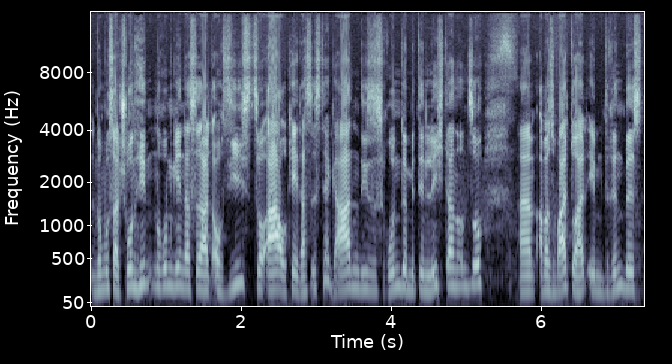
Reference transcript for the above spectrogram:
du musst halt schon hinten rumgehen, dass du halt auch siehst, so, ah, okay, das ist der Garten, dieses Runde mit den Lichtern und so. Ähm, aber sobald du halt eben drin bist,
